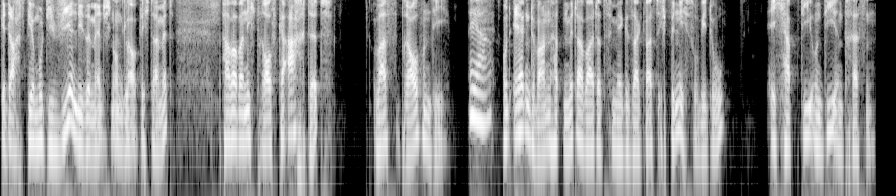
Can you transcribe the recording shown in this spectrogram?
gedacht, wir motivieren diese Menschen unglaublich damit, habe aber nicht drauf geachtet, was brauchen die. Ja. Und irgendwann hat ein Mitarbeiter zu mir gesagt, weißt du, ich bin nicht so wie du. Ich habe die und die Interessen.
